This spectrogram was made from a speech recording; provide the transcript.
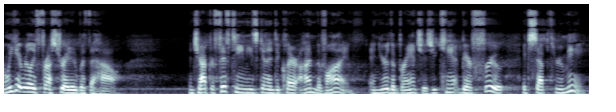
And we get really frustrated with the how. In chapter 15, he's going to declare, I'm the vine, and you're the branches. You can't bear fruit except through me.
